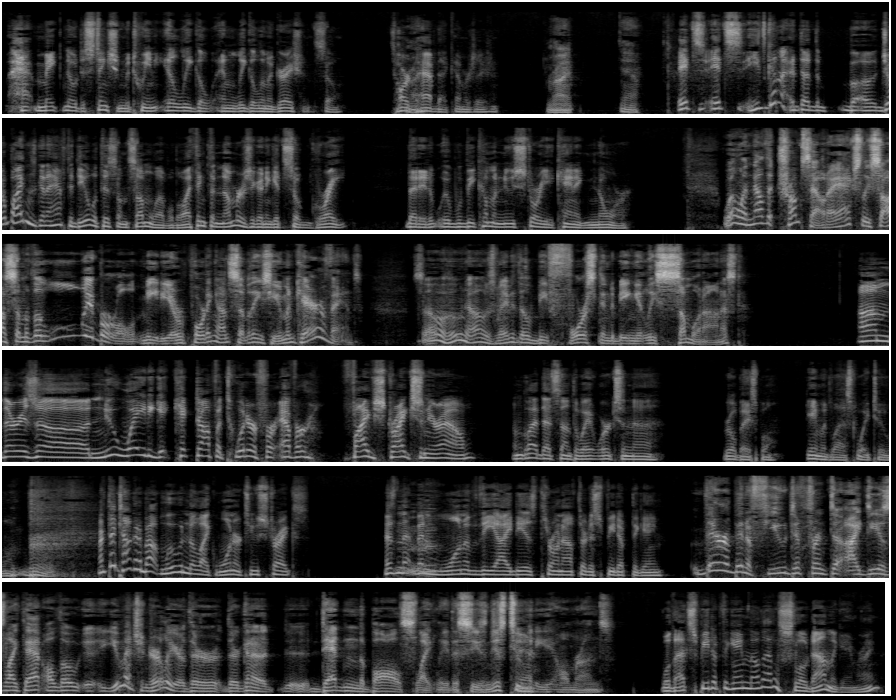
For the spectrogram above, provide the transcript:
ha- make no distinction between illegal and legal immigration. So it's hard to have that conversation. Right. Yeah. It's it's he's gonna the, the, uh, Joe Biden's gonna have to deal with this on some level, though. I think the numbers are going to get so great that it, it will become a news story you can't ignore. Well, and now that Trump's out, I actually saw some of the liberal media reporting on some of these human caravans. So who knows? Maybe they'll be forced into being at least somewhat honest. Um, there is a new way to get kicked off of Twitter forever. Five strikes and you're out. I'm glad that's not the way it works in uh, real baseball. Game would last way too long. Aren't they talking about moving to like one or two strikes? Hasn't that been one of the ideas thrown out there to speed up the game? There have been a few different uh, ideas like that. Although uh, you mentioned earlier they're they're going to deaden the ball slightly this season. Just too Yeah. many home runs. Will that speed up the game though? That'll slow down the game, right?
